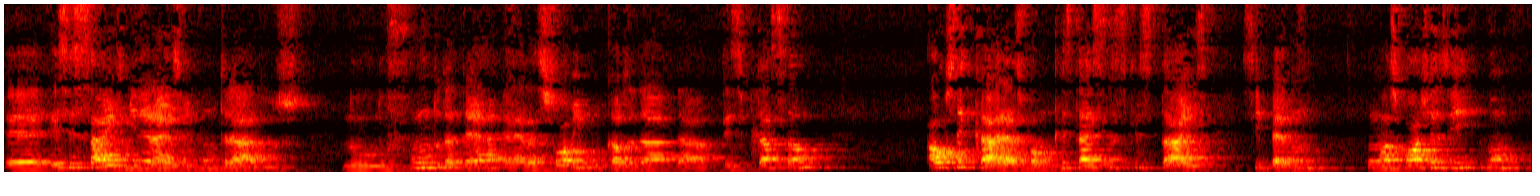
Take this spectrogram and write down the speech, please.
é, esses sais minerais são encontrados no, no, fundo da terra, é, elas sobem por causa da, da precipitação. Ao secar, elas formam cristais, esses cristais se pegam com as rochas e vão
